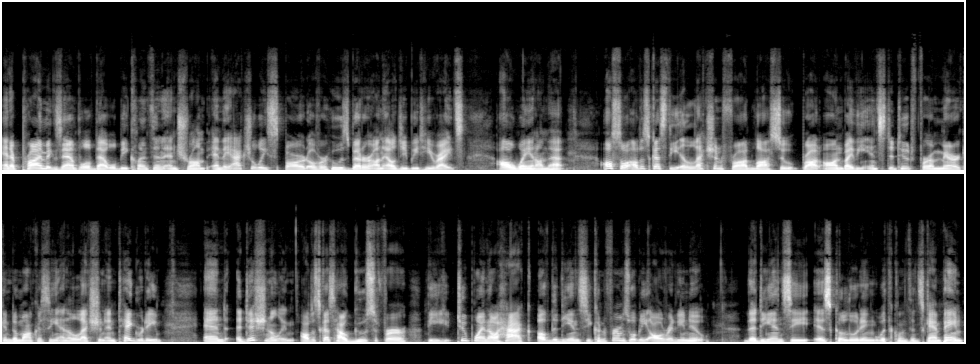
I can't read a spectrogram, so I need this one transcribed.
And a prime example of that will be Clinton and Trump, and they actually sparred over who's better on LGBT rights. I'll weigh in on that. Also, I'll discuss the election fraud lawsuit brought on by the Institute for American Democracy and Election Integrity and additionally, I'll discuss how Guccifer, the 2.0 hack of the DNC, confirms what we already knew the DNC is colluding with Clinton's campaign.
